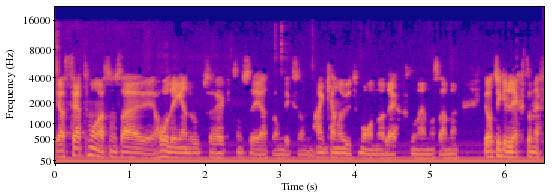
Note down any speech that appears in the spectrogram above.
Jag har sett många som så här håller Enroth så högt som säger att de liksom, han kan utmana Lehtonen och så här, men jag tycker Lehtonen är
